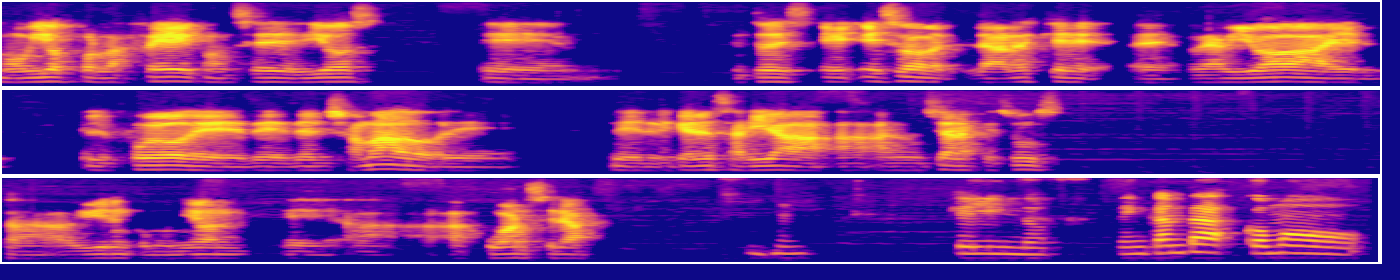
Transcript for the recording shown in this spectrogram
movidos por la fe, con sed de Dios. Eh, entonces, eso la verdad es que reavivaba el, fuego del llamado, de, querer salir a, anunciar a Jesús, a, vivir en comunión, a, jugársela. Qué lindo. Me encanta cómo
